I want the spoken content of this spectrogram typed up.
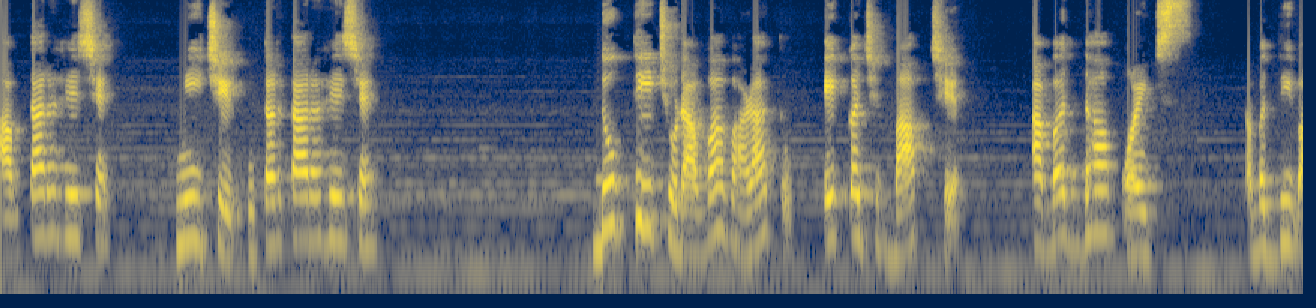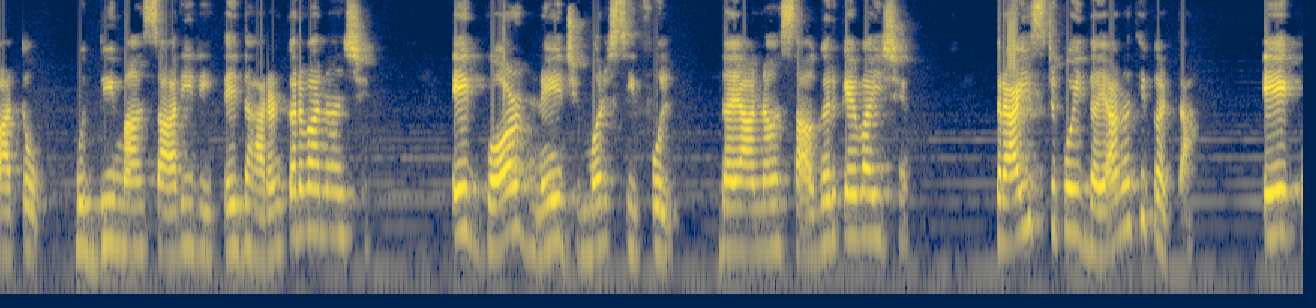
આવતા રહે છે, નીચે ઉતરતા રહે છે. દુઃખથી છોડાવવા વાળા તો એક જ બાપ છે. આ બધા પોઈન્ટ્સ, આ બધી વાતો બુદ્ધિમાં સારી રીતે ધારણ કરવાના છે. એ ગોડને જ મર્સીફુલ દયાના સાગર કહેવાય છે. ક્રાઇસ્ટ કોઈ દયા નથી કરતા. એક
